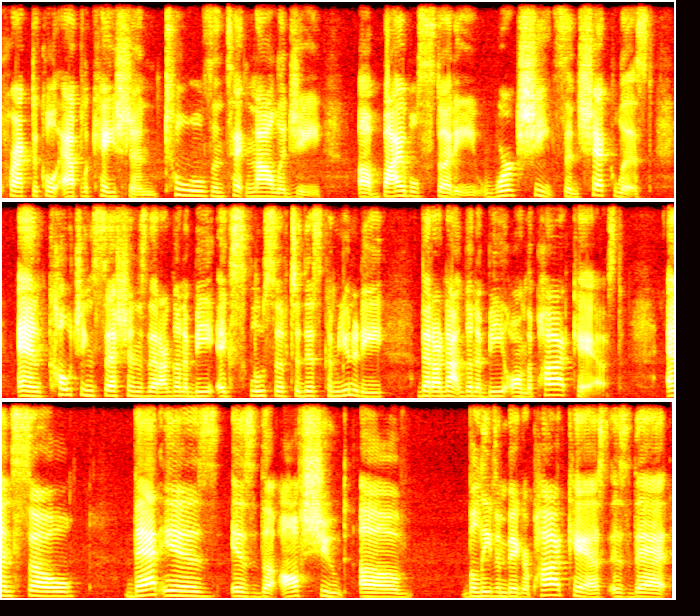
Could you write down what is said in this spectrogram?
practical application, tools and technology, uh, Bible study, worksheets and checklists, and coaching sessions that are going to be exclusive to this community that are not going to be on the podcast. And so that is is the offshoot of Believing Bigger podcast is that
